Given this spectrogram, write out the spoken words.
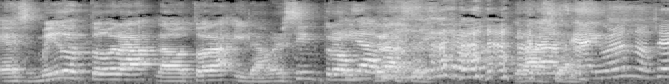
es mi doctora, la doctora Idamer Sintron. Y Gracias. Gracias Gracias. y buenas noches.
